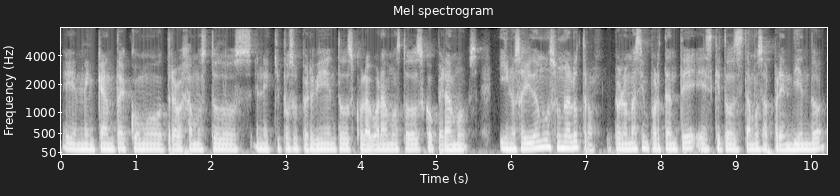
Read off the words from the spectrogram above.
Eh, me encanta cómo trabajamos todos en equipo súper bien, todos colaboramos, todos cooperamos y nos ayudamos uno al otro. Pero lo más importante es que todos estamos aprendiendo,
